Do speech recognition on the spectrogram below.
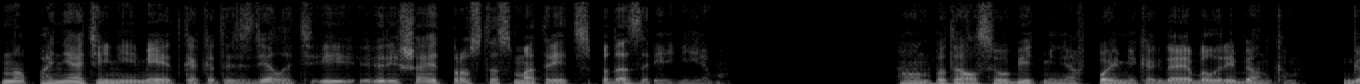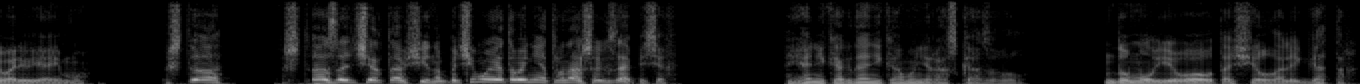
но понятия не имеет, как это сделать, и решает просто смотреть с подозрением. Он пытался убить меня в пойме, когда я был ребенком, — говорю я ему. «Что?» «Что за чертовщина? Почему этого нет в наших записях?» Я никогда никому не рассказывал. Думал, его утащил аллигатор.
